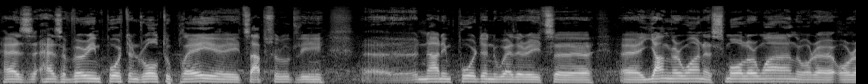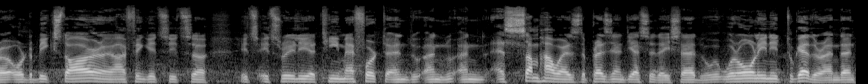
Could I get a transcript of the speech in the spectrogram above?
has has a very important role to play. It's absolutely not important whether it's a, a, younger one, a smaller one, or a, or, a, or the big star. I think it's it's a, it's it's really a team effort, and and and as somehow as the president yesterday said, we're all in it together, and then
